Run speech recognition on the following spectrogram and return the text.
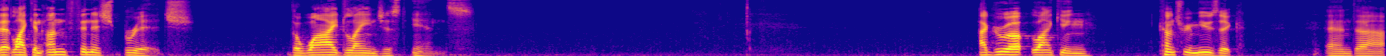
that, like an unfinished bridge, the wide lane just ends. I grew up liking country music, and uh,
